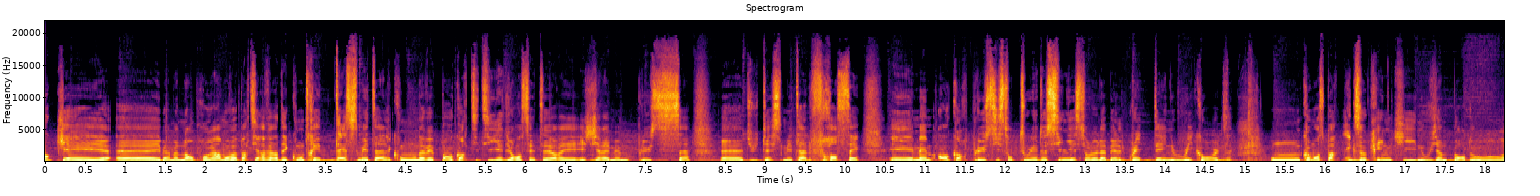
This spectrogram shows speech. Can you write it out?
Ok, euh, et ben maintenant au programme, on va partir vers des contrées death metal qu'on n'avait pas encore titillé durant cette heure, et, je dirais même plus euh, du death metal français, et même encore plus, ils sont tous les deux signés sur le label Great Dane Records. On commence par Exocrine qui nous vient de Bordeaux.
